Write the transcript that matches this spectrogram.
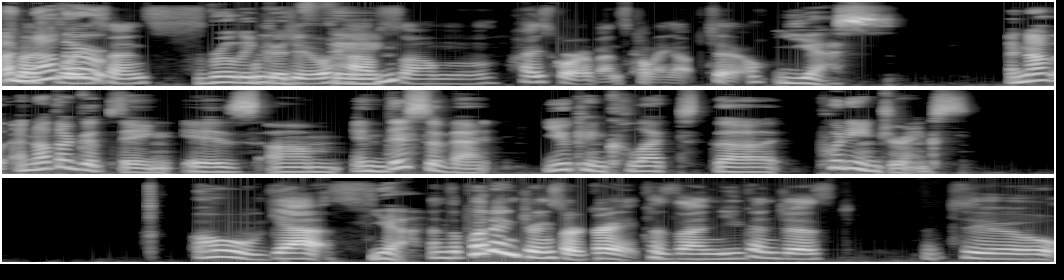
another since really good we good do have some high score events coming up too. Yes. Another another good thing is um in this event you can collect the pudding drinks. Oh yes, Yeah. and the pudding drinks are great because then you can just do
